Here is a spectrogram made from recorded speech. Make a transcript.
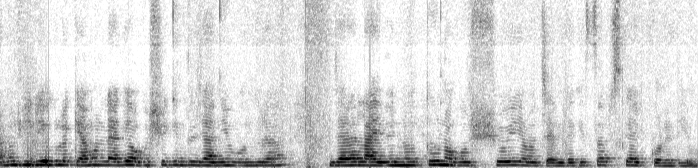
আমার ভিডিওগুলো কেমন লাগে অবশ্যই কিন্তু জানিও বন্ধুরা। যারা লাইভে নতুন, অবশ্যই আমার চ্যানেলটাকে সাবস্ক্রাইব করে দিও।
